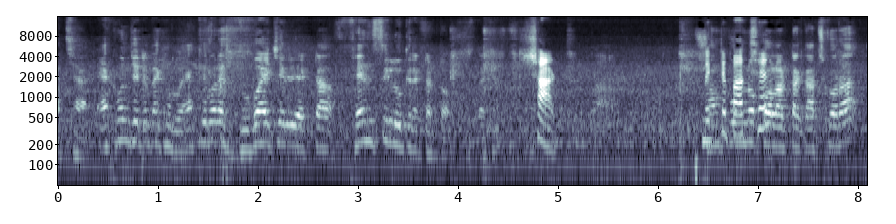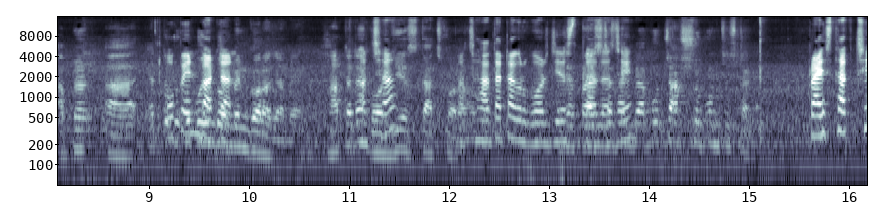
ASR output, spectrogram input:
আচ্ছা এখন যেটা দেখাবো একেবারে দুবাই চেরির একটা ফ্যান্সি লুকের একটা টপ দেখেন। শার্ট দেখতে পাচ্ছেন? কলারটা কাজ করা আপনার Open button। ওপেন করা যাবে। হাতাটা আচ্ছা। গর্জিয়াস কাজ করা। আচ্ছা হাতাটা গর্জিয়াস কাজ আছে। আপু 450 টাকা। প্রাইস থাকছে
